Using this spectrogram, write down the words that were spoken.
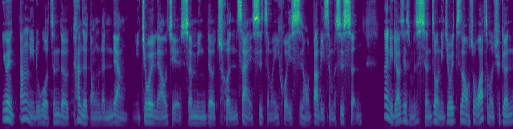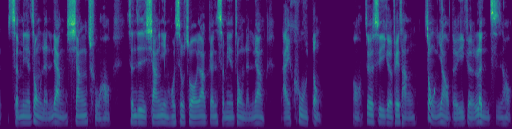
因为当你如果真的看得懂能量，你就会了解神明的存在是怎么一回事。哦，到底什么是神？那你了解什么是神之后，你就会知道，我说我要怎么去跟神明的这种能量相处？哦，甚至相应，或是说要跟神明的这种能量来互动。哦，这个是一个非常重要的一个认知。哦，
